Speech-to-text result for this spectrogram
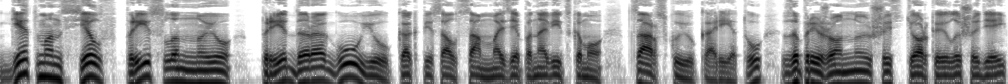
Гетман сел в присланную предорогую, как писал сам Мазепа Новицкому, царскую карету, запряженную шестеркой лошадей,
